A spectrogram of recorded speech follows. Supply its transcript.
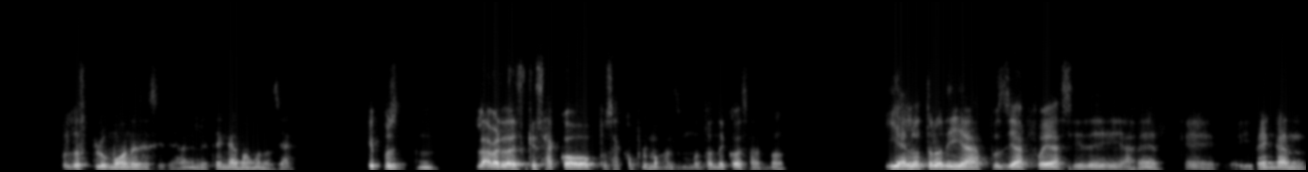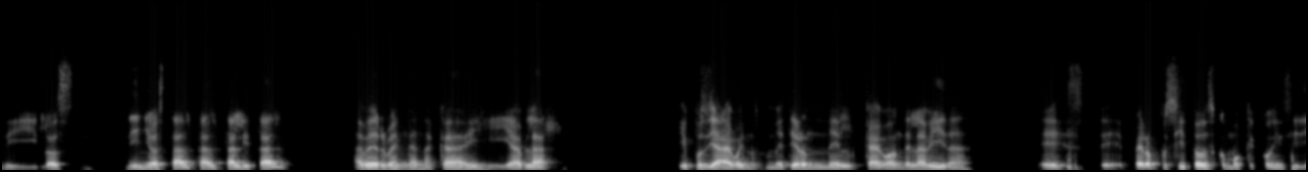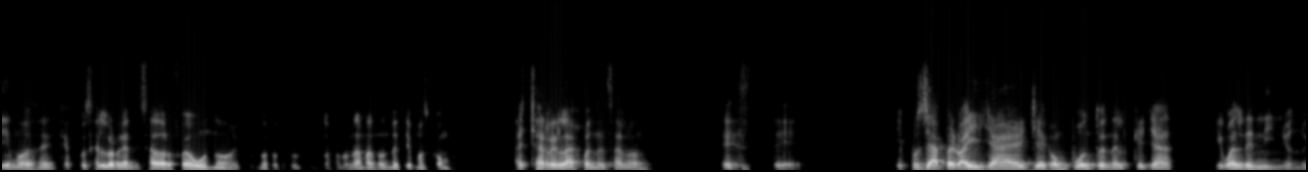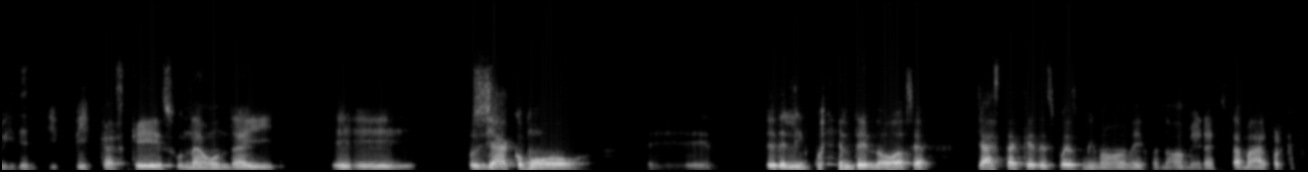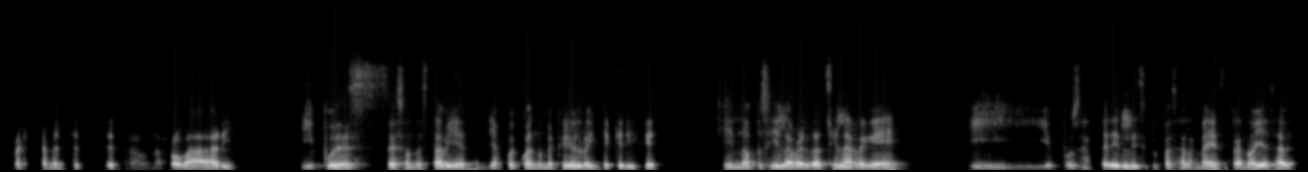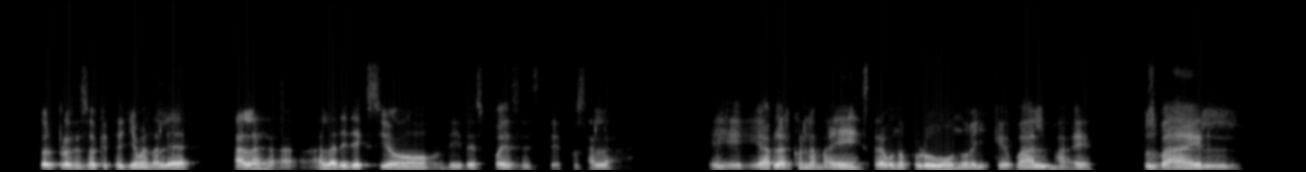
pues, los plumones, así de, le tenga, vámonos ya. Y pues mm, la verdad es que sacó, pues sacó plumones, un montón de cosas, ¿no? Y al otro día, pues ya fue así de, a ver, ¿qué? Y vengan, y los niños tal, tal, tal y tal, a ver, vengan acá y hablar. Y pues ya, güey, nos metieron en el cagón de la vida, este, pero pues sí, todos como que coincidimos en que pues el organizador fue uno, pues nosotros, nosotros nada más nos metimos como a echar relajo en el salón, este, y pues ya, pero ahí ya llega un punto en el que ya, igual de niño, no identificas que es una onda ahí, eh, pues ya como eh, de delincuente, ¿no? O sea, ya hasta que después mi mamá me dijo, no, mira, está mal porque pues, prácticamente te entraron a robar y, y pues eso no está bien. Ya fue cuando me cayó el 20 que dije, sí, no, pues sí, la verdad sí la regué y pues a pedirle disculpas a la maestra, ¿no? Ya sabes, todo el proceso que te llevan a la, a la, a la dirección y después, este, pues a la, eh, hablar con la maestra uno por uno y que va el, eh, pues va el,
